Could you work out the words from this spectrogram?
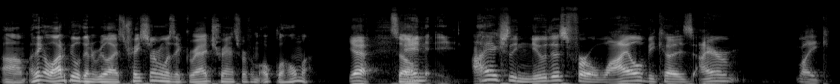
um, I think a lot of people didn't realize Trey Sermon was a grad transfer from Oklahoma. Yeah. So- and I actually knew this for a while because I like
